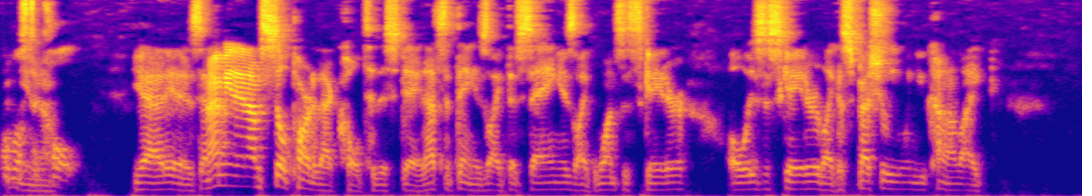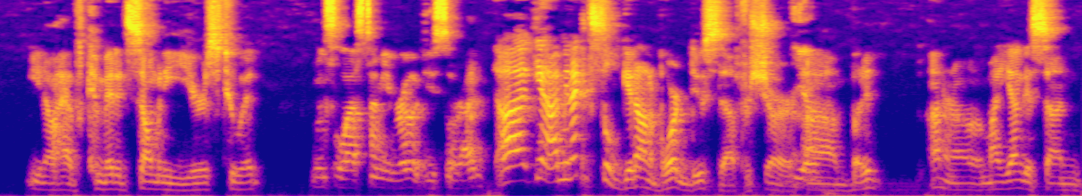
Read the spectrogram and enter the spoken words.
Almost You a know. cult. yeah, it is. And I mean, and I'm still part of that cult to this day. That's the thing is like the saying is like once a skater, always a skater. Like, especially when you kind of like, you know, have committed so many years to it. When's the last time you rode? Do you still ride? Uh, yeah, I mean, I could still get on a board and do stuff for sure. Yeah. Um, but it, I don't know. My youngest son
